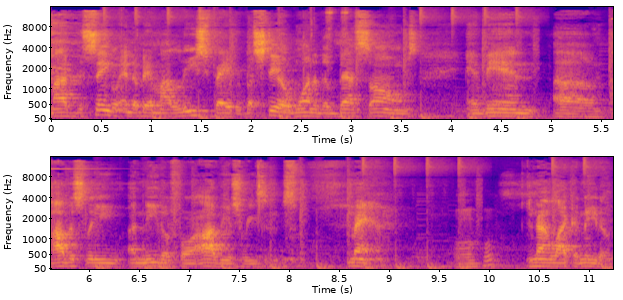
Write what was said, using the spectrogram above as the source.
my the single ended up being my least favorite, but still one of the best songs. And then um, obviously Anita for obvious reasons. Man, not like Anita.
